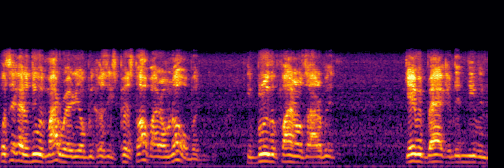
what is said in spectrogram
What's that got to do with my radio because he's pissed off? I don't know, but he blew the finals out of it, gave it back, and didn't even.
